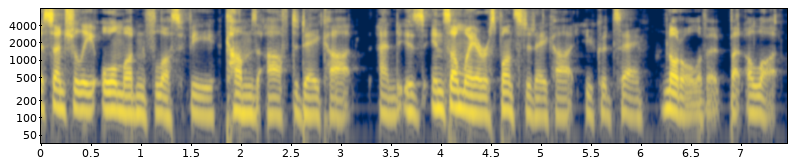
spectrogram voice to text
essentially all modern philosophy comes after Descartes and is in some way a response to Descartes, you could say. Not all of it, but a lot.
